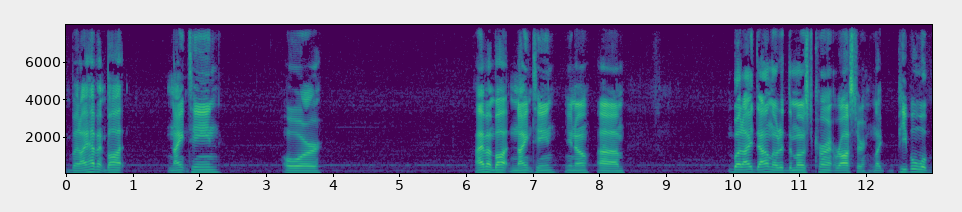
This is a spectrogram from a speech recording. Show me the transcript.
but I haven't bought 19 or I haven't bought 19, you know. Um, but I downloaded the most current roster. Like people will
